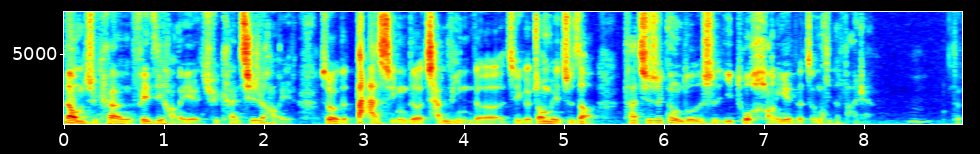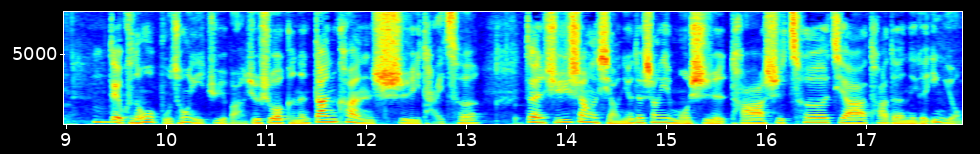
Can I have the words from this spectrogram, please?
但我们去看飞机行业，去看汽车行业，所有的大型的产品的这个装备制造，它其实更多的是依托行业的整体的发展。嗯，对。对，可能我补充一句吧，就是说，可能单看是一台车，但实际上小牛的商业模式它是车加它的那个应用，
